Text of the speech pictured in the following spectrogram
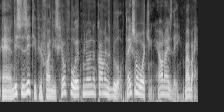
And this is it. If you find this helpful, let me know in the comments below. Thanks for watching. Have a nice day. Bye bye.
